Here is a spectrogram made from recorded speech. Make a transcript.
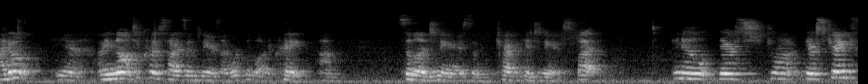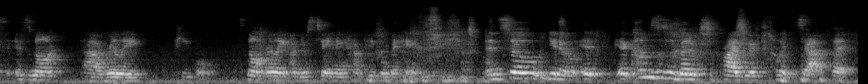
I don't, yeah, I mean, not to criticize engineers. I work with a lot of great um, civil engineers and traffic engineers. But, you know, their, strong, their strength is not uh, really people. It's not really understanding how people behave. And so, you know, it, it comes as a bit of a surprise, we have to point this out, but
